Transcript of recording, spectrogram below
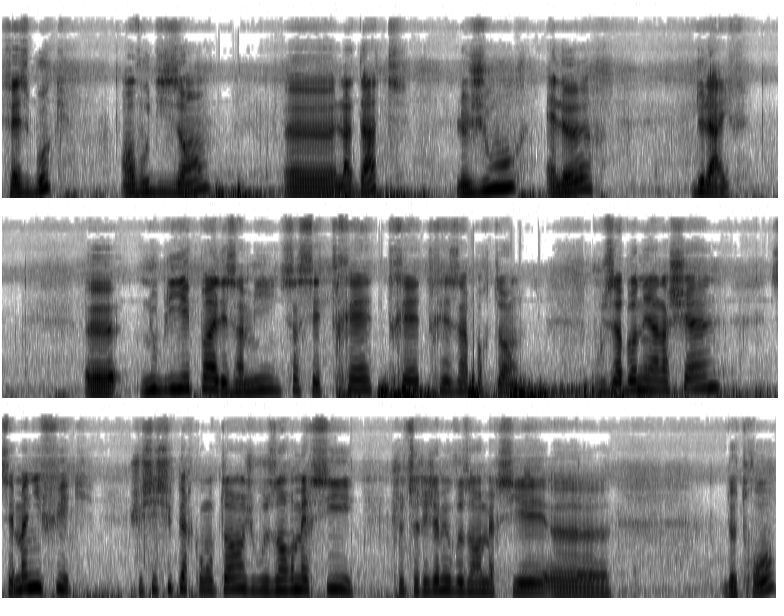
Facebook en vous disant la date, le jour et l'heure du live. Euh, n'oubliez pas les amis, ça c'est très très très important. Vous abonner à la chaîne, c'est magnifique. Je suis super content, je vous en remercie. Je ne saurais jamais vous en remercier euh, de trop.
